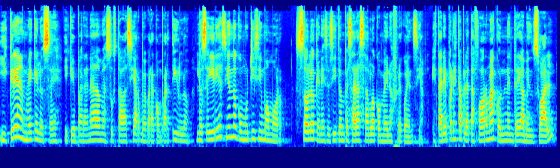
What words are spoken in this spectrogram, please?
Y créanme que lo sé y que para nada me asusta vaciarme para compartirlo. Lo seguiré haciendo con muchísimo amor, solo que necesito empezar a hacerlo con menos frecuencia. Estaré por esta plataforma con una entrega mensual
